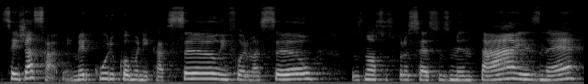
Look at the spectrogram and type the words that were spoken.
vocês já sabem, Mercúrio, comunicação, informação, os nossos processos mentais, né?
